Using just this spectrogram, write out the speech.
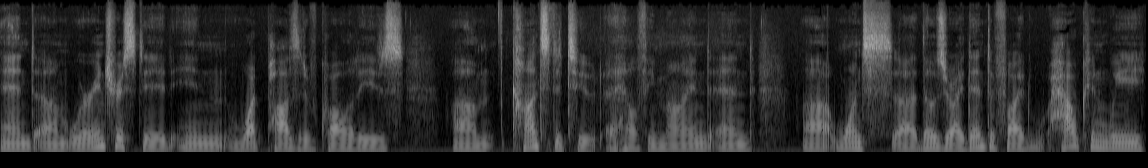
and um, we're interested in what positive qualities um, constitute a healthy mind. And uh, once uh, those are identified, how can we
